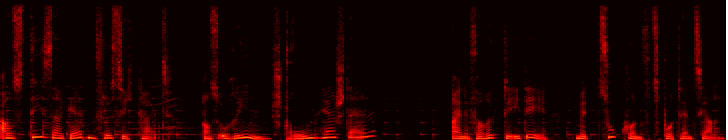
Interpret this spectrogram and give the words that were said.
Aus dieser gelben Flüssigkeit, aus Urin, Strom herstellen? Eine verrückte Idee mit Zukunftspotenzial.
